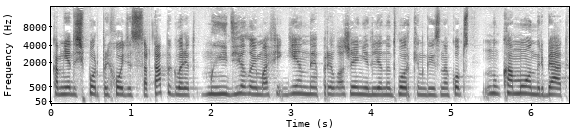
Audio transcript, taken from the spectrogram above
Ко мне до сих пор приходят стартапы и говорят, мы делаем офигенное приложение для нетворкинга и знакомств. Ну, come on, ребят.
